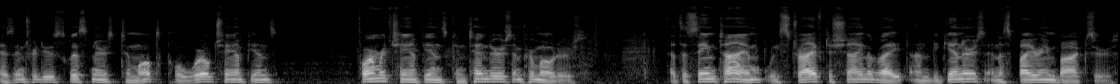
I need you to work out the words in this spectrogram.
has introduced listeners to multiple world champions, former champions, contenders, and promoters. At the same time, we strive to shine a light on beginners and aspiring boxers.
